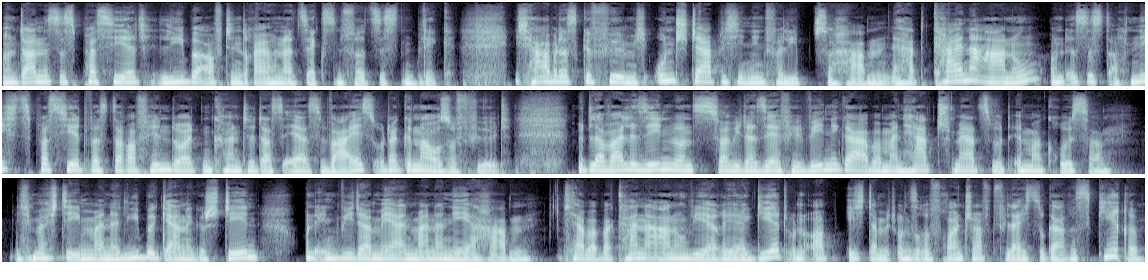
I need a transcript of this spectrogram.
und dann ist es passiert, Liebe auf den 346. Blick. Ich habe das Gefühl, mich unsterblich in ihn verliebt zu haben. Er hat keine Ahnung und es ist auch nichts passiert, was darauf hindeuten könnte, dass er es weiß oder genauso fühlt. Mittlerweile sehen wir uns zwar wieder sehr viel weniger, aber mein Herzschmerz wird immer größer. Ich möchte ihm meine Liebe gerne gestehen und ihn wieder mehr in meiner Nähe haben. Ich habe aber keine Ahnung, wie er reagiert und ob ich damit unsere Freundschaft vielleicht sogar riskiere.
